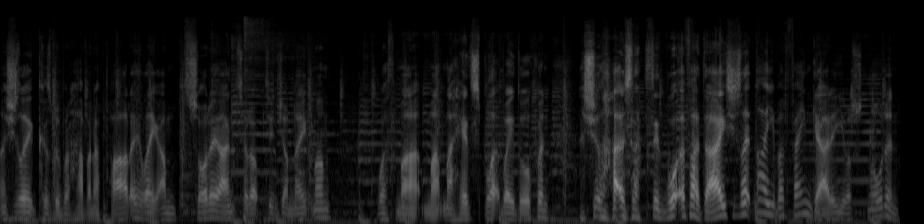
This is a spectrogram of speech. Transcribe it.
And she's like, because we were having a party. Like, I'm sorry I interrupted your night, Mum, with my, my, my head split wide open. And she I said, what if I die? She's like, no, you were fine, Gary, you were snoring.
